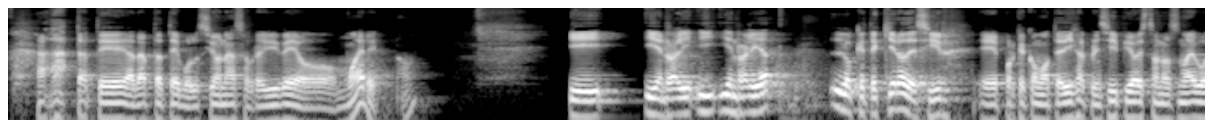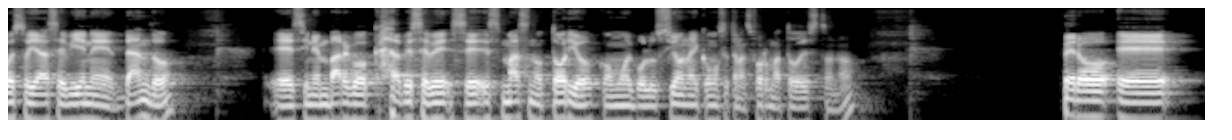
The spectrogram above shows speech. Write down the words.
adáptate, adáptate, evoluciona, sobrevive o muere, ¿no? Y, en, y, en realidad lo que te quiero decir, eh, porque como te dije al principio, esto no es nuevo, esto ya se viene dando, Eh, sin embargo, cada vez se ve, es más notorio cómo evoluciona y cómo se transforma todo esto, ¿no? Pero eh,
